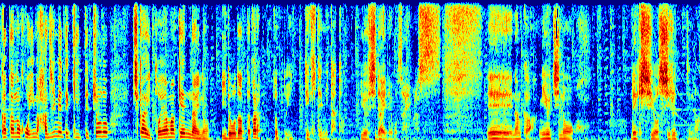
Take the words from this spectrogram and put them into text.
方の方今初めて聞いてちょうど近い富山県内の移動だったからちょっと行ってきてみたという次第でございます。えー、なんか身内の歴史を知るっていうのは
